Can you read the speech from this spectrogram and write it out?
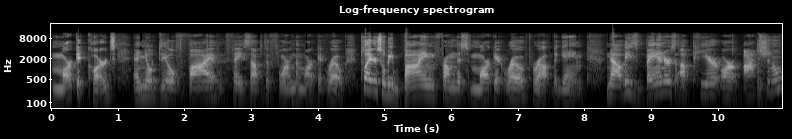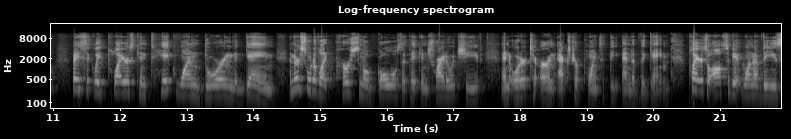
market cards, and you'll deal five face up to form the market row. Players will be buying from this market row throughout the game. Now, these banners up here are optional. Basically, players can take one during the game, and they're sort of like personal goals that they can try to achieve in order to earn extra points at the end of the game. Players will also get one of these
